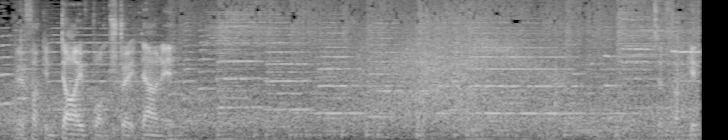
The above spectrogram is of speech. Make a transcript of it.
I'm gonna fucking dive bomb straight down here. It's a fucking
